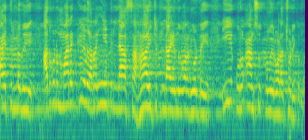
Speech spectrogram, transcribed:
ആയത്തിലുള്ളത്. അതുകൊണ്ട് മലക്കുകൾ ഇറങ്ങിയിട്ടില്ല സഹായിച്ചിട്ടില്ല എന്ന് പറഞ്ഞുകൊണ്ട് ഈ ഖുർആൻ സൂക്രം ഇവരോട് അച്ചോടിക്കുന്നു.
